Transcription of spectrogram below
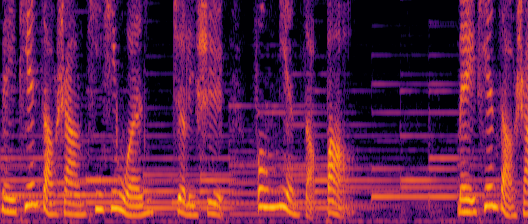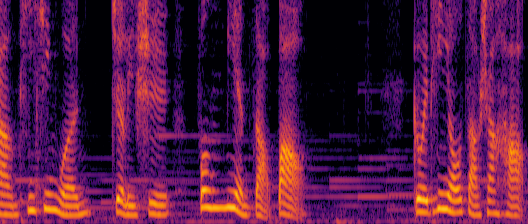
每天早上听新闻，这里是封面早报。每天早上听新闻，这里是封面早报。各位听友，早上好！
